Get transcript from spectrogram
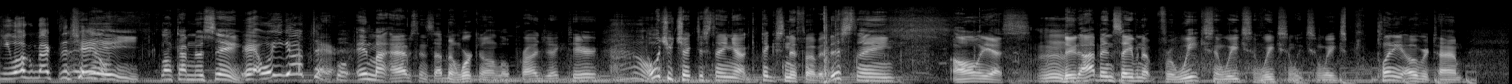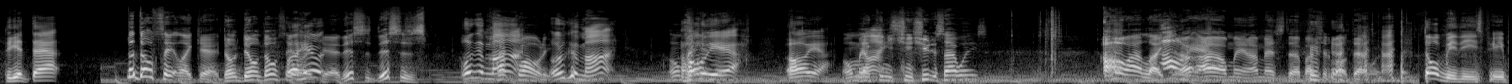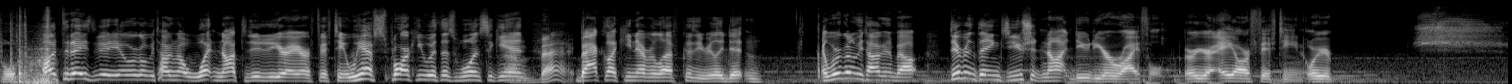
Sparky, welcome back to the channel. Hey, long time no see. Yeah, what you got there? Well, in my absence, I've been working on a little project here. Oh. I want you to check this thing out. Take a sniff of it. This thing, oh yes. Mm. Dude, I've been saving up for weeks and weeks and weeks and weeks and weeks. Plenty of overtime. to get that, But don't say it like that. Don't don't don't say Well, it like that. This is this is look at High mine. quality. Look at mine. oh, Oh, yeah. Oh yeah. Oh man, can you, Nice. can you shoot it sideways? Oh, I like Oh, it. I- oh man, I messed up. I should have bought that one. Don't be these people. On today's video, we're going to be talking about what not to do to your AR-15. We have Sparky with us once again. I'm back. Back like he never left because he really didn't. And we're going to be talking about different things you should not do to your rifle or your AR-15 or your... Shh.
